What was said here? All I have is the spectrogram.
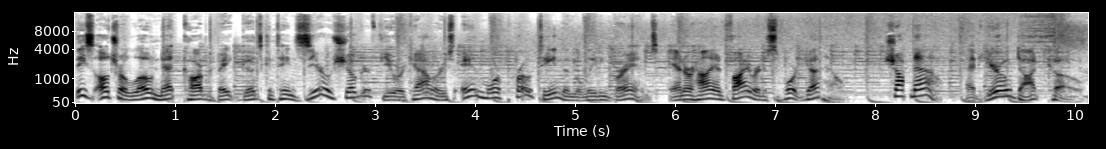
These ultra low net carb baked goods contain zero sugar, fewer calories, and more protein than the leading brands, and are high in fiber to support gut health. Shop now at hero.co.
